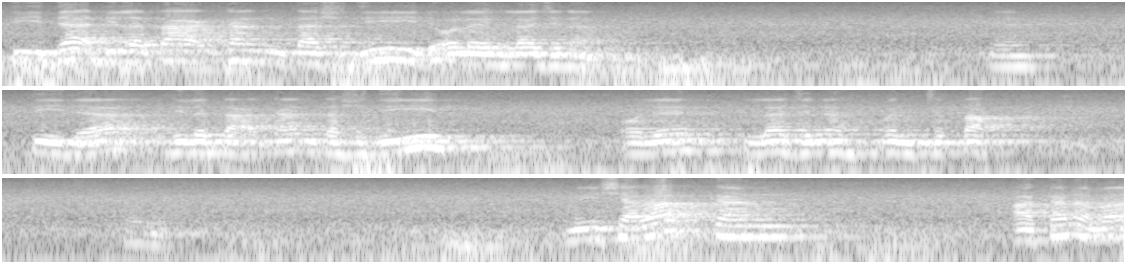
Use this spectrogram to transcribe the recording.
tidak diletakkan tasydid oleh lajnah. Ya. tidak diletakkan tasydid oleh lajnah pencetak. Mengisyaratkan akan apa?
